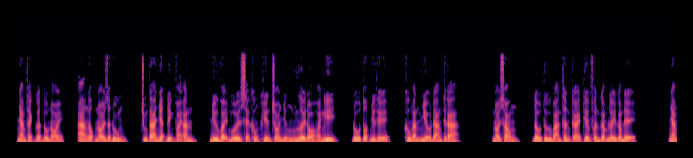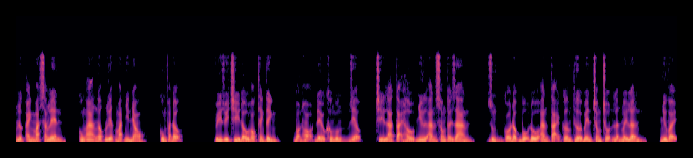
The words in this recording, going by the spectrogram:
Nham Thạch gật đầu nói, A ngốc nói rất đúng, chúng ta nhất định phải ăn, như vậy mới sẽ không khiến cho những người đó hoài nghi, đồ tốt như thế, không ăn nhiều đáng tiếc à? Nói xong, đầu từ bản thân cái kia phần gặm lấy gặm để. Nham lực ánh mắt sáng lên, cùng A ngốc liếc mắt nhìn nhau, cùng phát động. Vì duy trì đầu góc thanh tỉnh, bọn họ đều không uống rượu, chỉ là tại hầu như ăn xong thời gian, dùng có độc bộ đồ ăn tại cơm thừa bên trong trộn lẫn mấy lần, như vậy,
